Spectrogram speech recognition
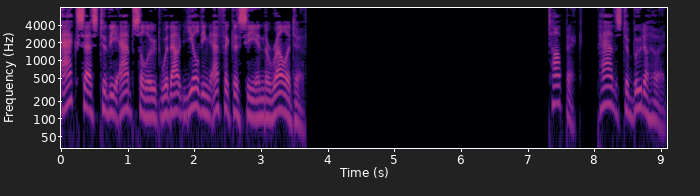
access to the Absolute without yielding efficacy in the relative. Paths to Buddhahood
